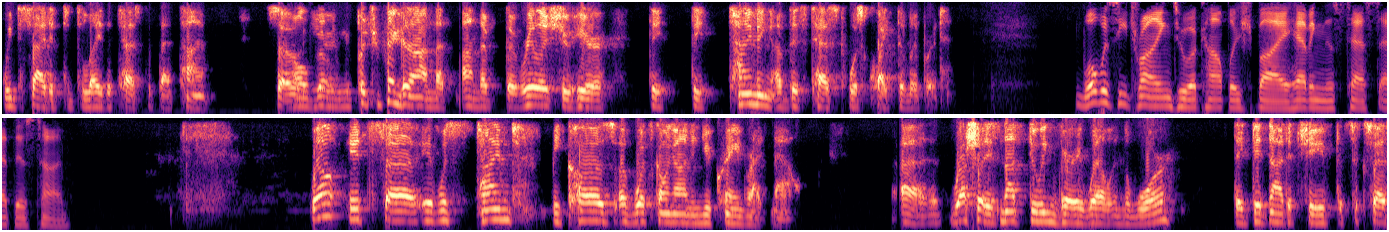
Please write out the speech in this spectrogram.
we decided to delay the test at that time. So Although, you, you, put your finger on the on the, the real issue here. The the timing of this test was quite deliberate. What was he trying to accomplish by having this test at this time? Well, it's uh, it was timed because of what's going on in Ukraine right now uh, Russia is not doing very well in the war. They did not achieve the success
